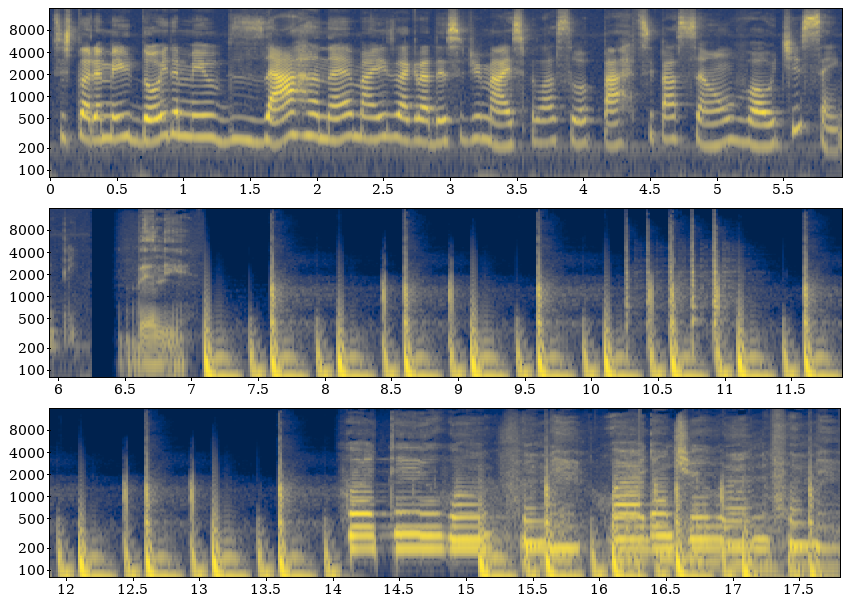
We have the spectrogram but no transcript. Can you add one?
essa história meio doida, meio bizarra, né? Mas agradeço demais pela sua participação. Volte sempre. Billy. What do you want from me? Why don't you run from me?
